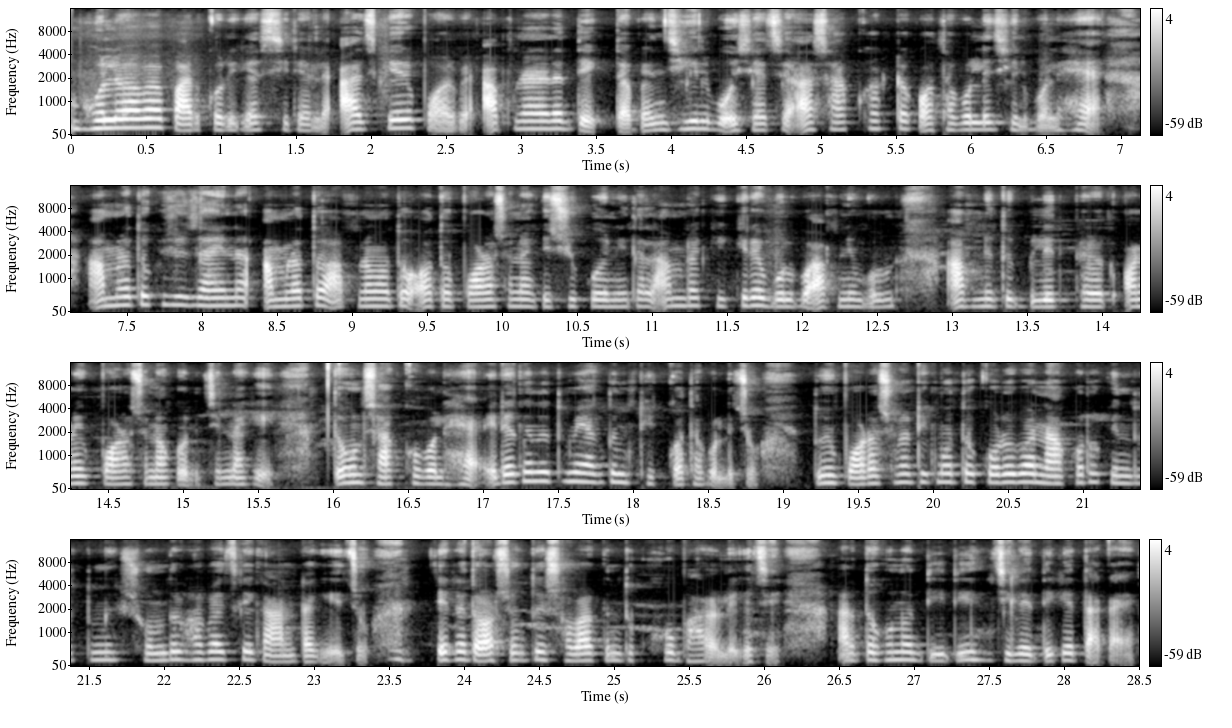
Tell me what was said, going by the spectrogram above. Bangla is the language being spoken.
ভোলে বাবা পার করে গেছে সিরিয়ালে। আজকের পর্বে আপনারা দেখতে পাবেন, ঝিল বসে আছে। আর সাক্ষ্য একটা কথা বলে ঝিল বলে হ্যাঁ আমরা তো কিছু জানি না, আমরা তো আপনার মতো অত পড়াশোনা কিছু করিনি। তাহলে আমরা কী করে বলব? আপনি বলুন, আপনি তো বিলেত ফেরত অনেক পড়াশোনা করেছেন নাকি? তখন সাক্ষ্য বলে হ্যাঁ এটা কিন্তু তুমি একদম ঠিক কথা বলেছ। তুমি পড়াশোনা ঠিক মতো করো বা না করো, কিন্তু তুমি সুন্দরভাবে আজকে গানটা গেয়েছো। এটা দর্শকদের সবার কিন্তু খুব ভালো লেগেছে। আর তখনও দিদি ঝিলের দিকে তাকায়।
